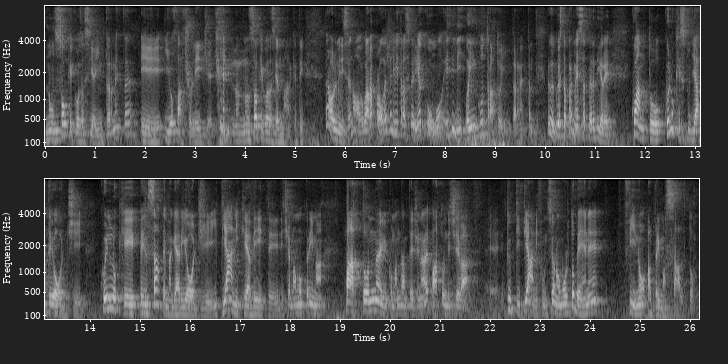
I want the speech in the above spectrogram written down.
non so che cosa sia internet e io faccio legge, cioè non, non so che cosa sia il marketing. Però lui mi disse no, guarda prova e quindi mi trasferì a Como e di lì ho incontrato internet. Per cui questa premessa per dire quanto quello che studiate oggi quello che pensate magari oggi, i piani che avete, dicevamo prima, Patton, il comandante generale Patton diceva eh, tutti i piani funzionano molto bene fino al primo assalto.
